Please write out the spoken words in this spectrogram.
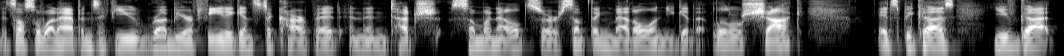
It's also what happens if you rub your feet against a carpet and then touch someone else or something metal and you get that little shock. It's because you've got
